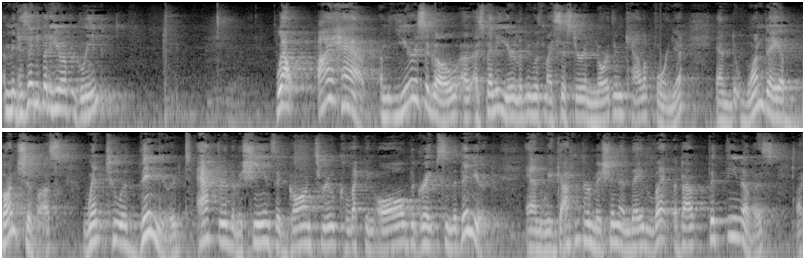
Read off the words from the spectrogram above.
I mean, has anybody here ever gleaned? Well, I have. I mean, years ago, I spent a year living with my sister in Northern California, And one day, a bunch of us went to a vineyard after the machines had gone through collecting all the grapes in the vineyard. And we got permission, and they let about 15 of us uh,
